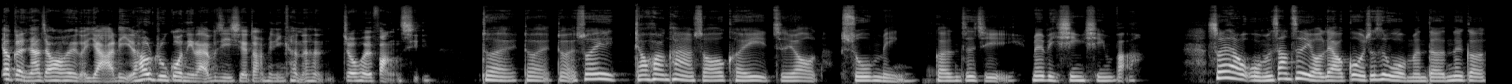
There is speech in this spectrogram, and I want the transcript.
要跟人家交换会有个压力，然后如果你来不及写短评，你可能很就会放弃。对对对，所以交换看的时候可以只有书名跟自己 maybe 星星吧。虽然我们上次有聊过，就是我们的那个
